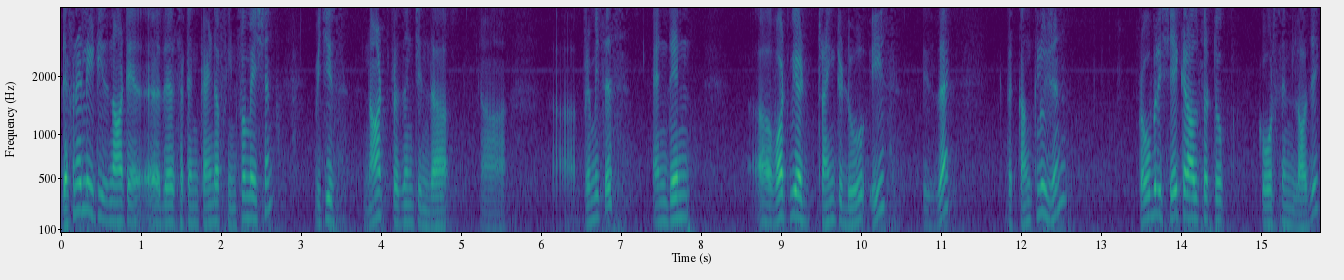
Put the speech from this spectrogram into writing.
definitely it is not a, uh, there is certain kind of information which is not present in the uh, uh premises and then uh, what we are trying to do is is that the conclusion probably Shekhar also took course in logic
